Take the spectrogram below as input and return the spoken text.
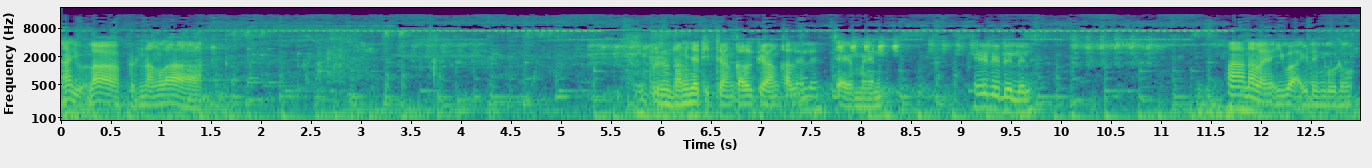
Ayolah berenanglah berenangnya di dangkal-dangkal lele cemen. Lele mana lah iwa ini ngono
